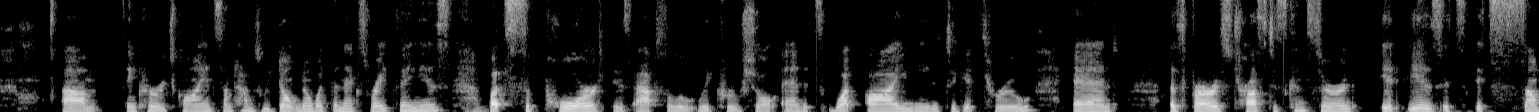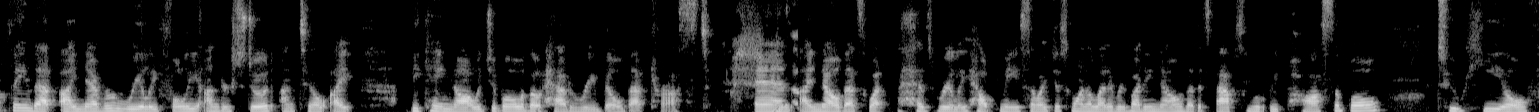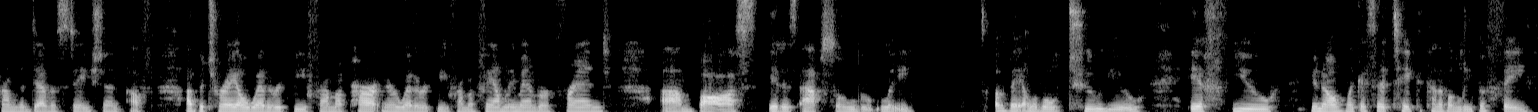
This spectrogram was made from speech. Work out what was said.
um, encourage clients. Sometimes we don't know what the next right thing is, mm-hmm. but support is absolutely crucial. And it's what I needed to get through. And as far as trust is concerned, it is it's it's something that I never really fully understood until I became knowledgeable about how to rebuild that trust. And I know that's what has really helped me. So I just want to let everybody know that it's absolutely possible to heal from the devastation of a betrayal, whether it be from a partner, whether it be from a family member, friend, um, boss. It is absolutely available to you if you, you know, like I said, take kind of a leap of faith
